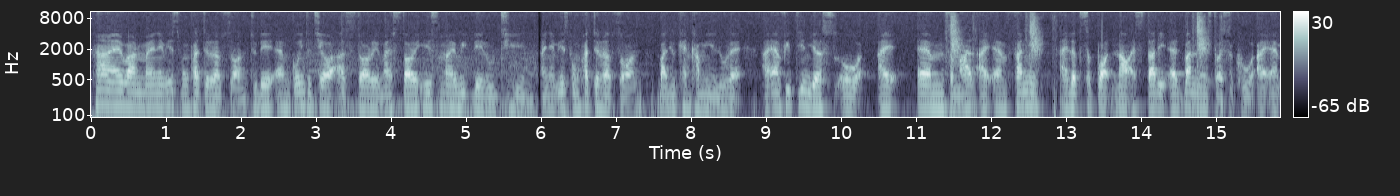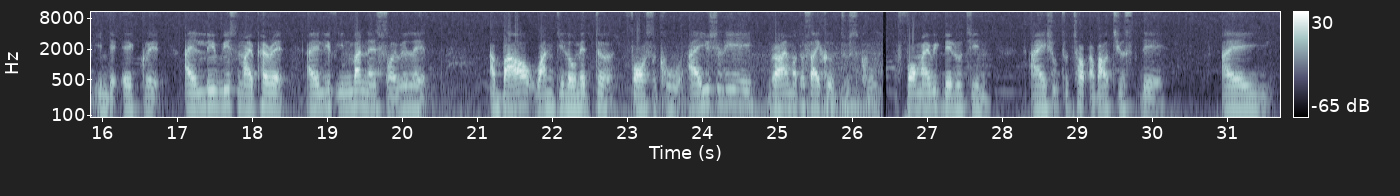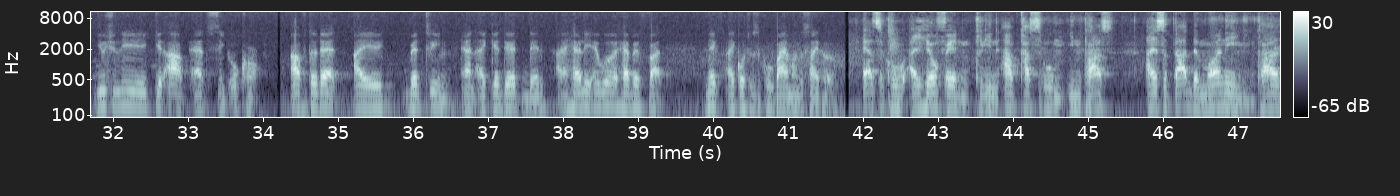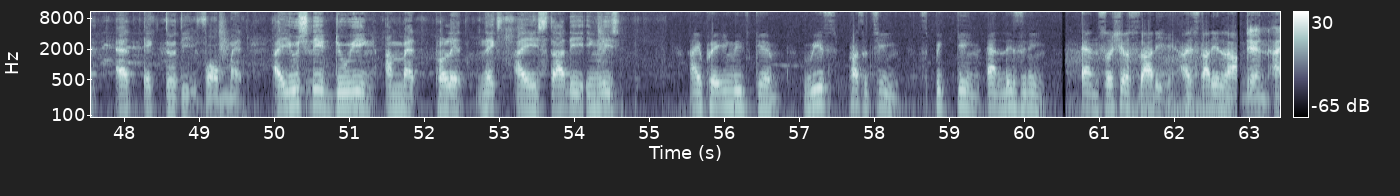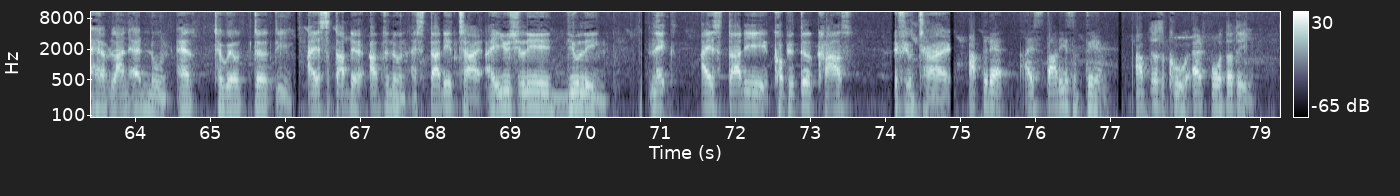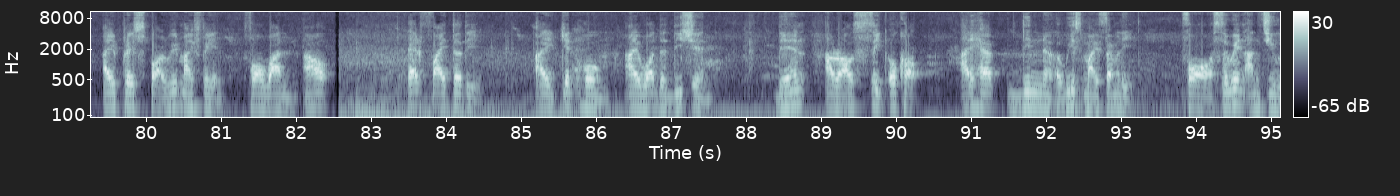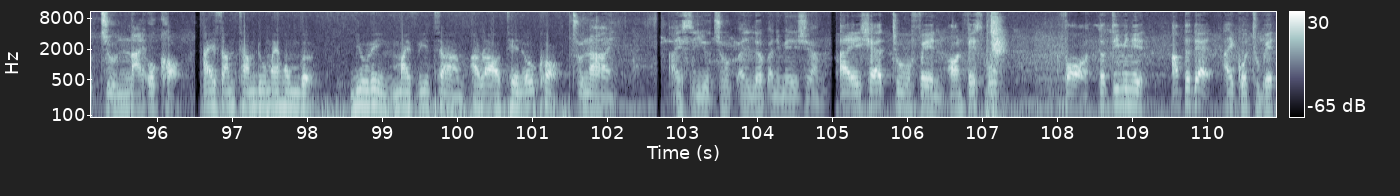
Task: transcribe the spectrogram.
Hi everyone, my name is Pongpat. Today I'm going to tell a story. My story is my weekday routine. My name is Pongpat but you can call me Lule. I am 15 years old. I am smart. I am funny. I love sport. Now I study at Bannesoy School. I am in the 8th grade. I live with my parents. I live in Bannesoy village. About 1 kilometer for school. I usually ride motorcycle to school. For my weekday routine, I should to talk about Tuesday. I usually get up at 6 o'clock. After that, I bathing and I get dressed. Then I hardly ever have breakfast. Next, I go to school by motorcycle. At school, I help friends clean up classroom in class. I start the morning class at 8:30 for math. I usually doing a math project. Next, I study English. I play English game with practicing, speaking and listening. And social study, I study law. Then I have lunch at noon at 12.30. I start the afternoon, I study Thai. I usually dueling. Next, I study computer class a few times. After that, I study STEM. After school at 4.30, I play sport with my friend for one hour. At 5.30, I get home. I wash the dishes. Then around 6 o'clock, I have dinner with my family. For 7 until to 9 o'clock. I sometimes do my homework during my free time around 10 o'clock to 9. I see YouTube. I love animation. I chat to friends on Facebook for 30 minutes. After that, I go to bed.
